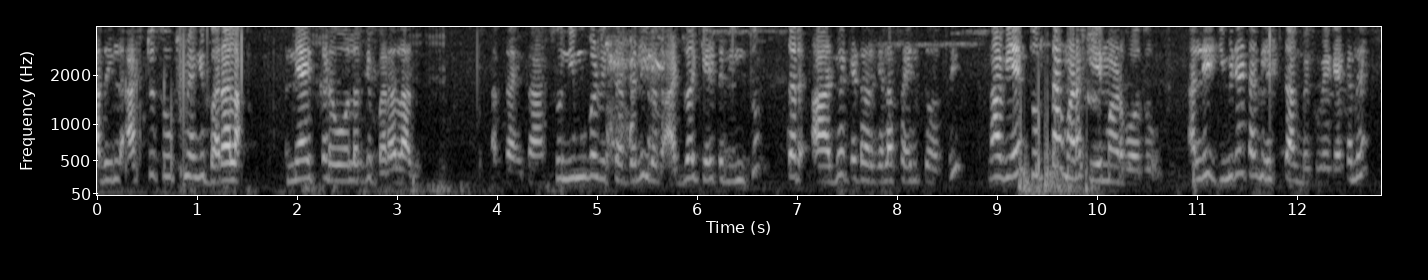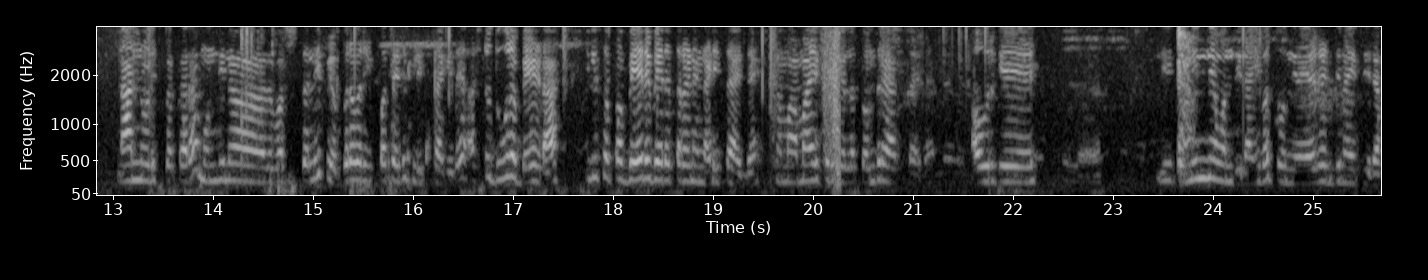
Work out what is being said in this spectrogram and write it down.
ಅದು ಇಲ್ಲ, ಅಷ್ಟು ಸೂಕ್ಷ್ಮವಾಗಿ ಬರಲ್ಲ. ಅನ್ಯಾಯದ ಕಡೆ ಹೋಲೋರಿಗೆ ಬರಲ್ಲ ಅದು. ಅರ್ಥ ಆಯ್ತಾ? ಸೊ ನಿಮ್ಗಳ ವಿಚಾರದಲ್ಲಿ ಇವಾಗ ಅಡ್ವೊಕೇಟ್ ನಿಂತು, ಸರ್, ಆ ಅಡ್ವೊಕೇಟ್ ಅವ್ರಿಗೆಲ್ಲ ಫೈಲ್ ತೋರಿಸಿ, ನಾವ್ ಏನ್ ತುರ್ತಾಗಿ ಮಾಡಕ್ ಏನ್ ಮಾಡ್ಬೋದು? ಅಲ್ಲಿ ಇಮಿಡಿಯೇಟ್ ಆಗಿ ಲಿಸ್ಟ್ ಆಗ್ಬೇಕು ಯಾಕಂದ್ರೆ ನಾನ್ ನೋಡಿದ ಪ್ರಕಾರ ಮುಂದಿನ ವರ್ಷದಲ್ಲಿ ಫೆಬ್ರವರಿ ಇಪ್ಪತ್ತೈದಕ್ಕೆ ಲಿಸ್ಟ್ ಆಗಿದೆ. ಅಷ್ಟು ದೂರ ಬೇಡ. ಇಲ್ಲಿ ಸ್ವಲ್ಪ ಬೇರೆ ಬೇರೆ ತರನೇ ನಡೀತಾ ಇದೆ. ನಮ್ಮ ಅಮಾಯಕರಿಗೆಲ್ಲ ತೊಂದರೆ ಆಗ್ತಾ ಇದೆ. ಅವ್ರಿಗೆ, ಈಗ ನಿನ್ನೆ ಒಂದಿನ ಇವತ್ತೊಂದಿನ ಎರಡೆರಡು ದಿನ ಇದ್ದೀರಾ?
